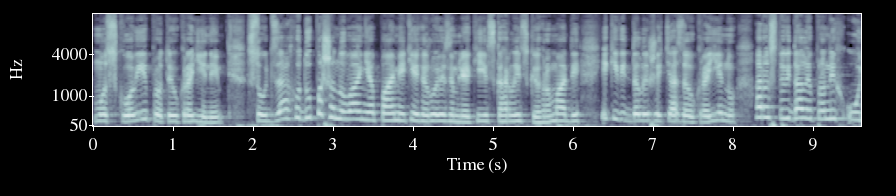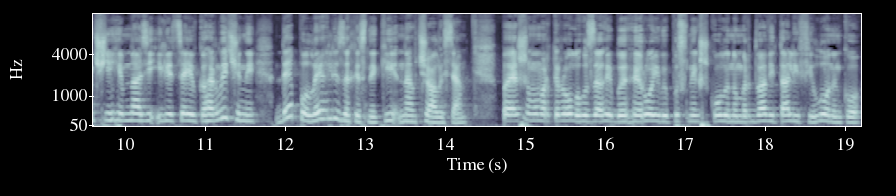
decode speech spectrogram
Московії проти України. Суть заходу пошанування пам'яті героїв земляків з Кагарлицької громади, які віддали життя за Україну, а розповідали про них учні гімназій і ліцеїв Кагарличини, де полеглі захисники навчалися. Першому мартирологу загиблих героїв випускник школи номер 2 Віталій Філоненко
